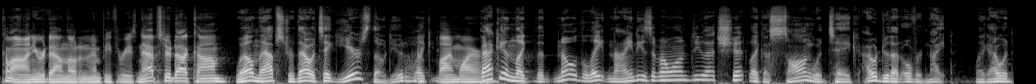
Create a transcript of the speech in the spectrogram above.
come on you were downloading mp3s napster.com well, Napster, that would take years though, dude. Like LimeWire. back in like the no, the late 90s if I wanted to do that shit, like a song would take, I would do that overnight. Like I would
